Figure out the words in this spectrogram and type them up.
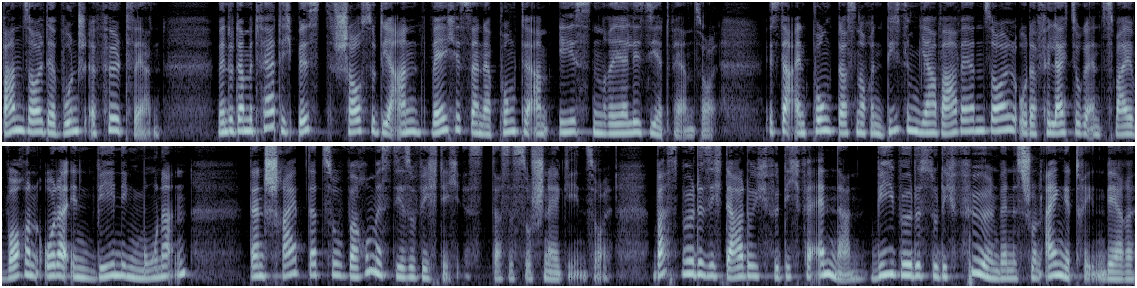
Wann soll der Wunsch erfüllt werden? Wenn du damit fertig bist, schaust du dir an, welches deiner Punkte am ehesten realisiert werden soll. Ist da ein Punkt, das noch in diesem Jahr wahr werden soll oder vielleicht sogar in zwei Wochen oder in wenigen Monaten? Dann schreib dazu, warum es dir so wichtig ist, dass es so schnell gehen soll. Was würde sich dadurch für dich verändern? Wie würdest du dich fühlen, wenn es schon eingetreten wäre?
